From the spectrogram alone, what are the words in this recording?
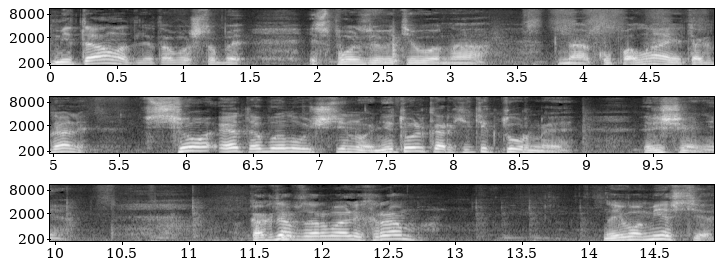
металла для того, чтобы использовать его на, на купола и так далее. Все это было учтено, не только архитектурные решения. Когда взорвали храм, на его месте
